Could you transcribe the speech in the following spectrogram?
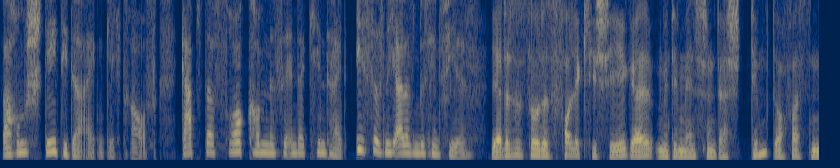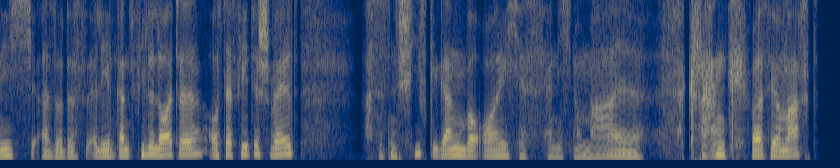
warum steht die da eigentlich drauf? Gab es da Vorkommnisse in der Kindheit? Ist das nicht alles ein bisschen viel? Ja, das ist so das volle Klischee, gell? Mit den Menschen, da stimmt doch was nicht. Also das erleben ganz viele Leute aus der Fetischwelt. Was ist denn schiefgegangen bei euch? Es ist ja nicht normal. Es ist krank, was ihr macht.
